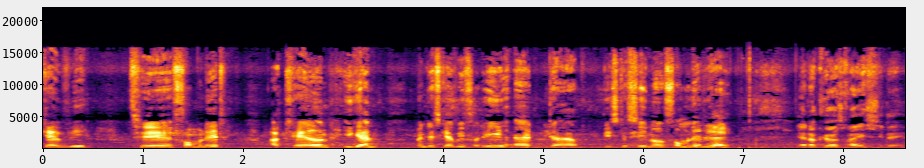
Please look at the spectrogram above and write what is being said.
Skal vi til Formel 1 arkaden igen, men det skal vi fordi, at uh, vi skal se noget Formel 1 i dag. Ja, der køres race i dag.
